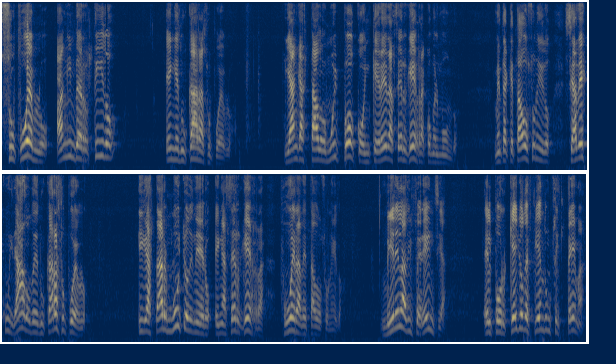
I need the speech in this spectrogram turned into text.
su pueblo, han invertido en educar a su pueblo y han gastado muy poco en querer hacer guerra con el mundo. Mientras que Estados Unidos se ha descuidado de educar a su pueblo y gastar mucho dinero en hacer guerra fuera de Estados Unidos. Miren la diferencia, el por qué yo defiendo un sistema.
